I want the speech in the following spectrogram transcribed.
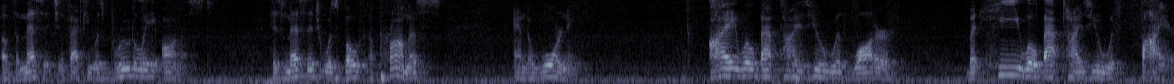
of the message. In fact, he was brutally honest. His message was both a promise and a warning. I will baptize you with water, but he will baptize you with fire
